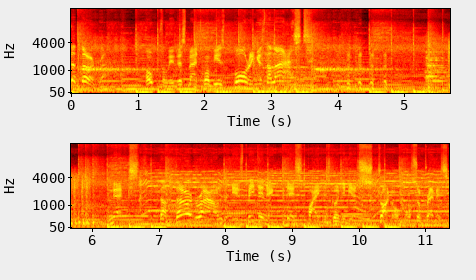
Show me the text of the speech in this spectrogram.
the third round. Hopefully this match won't be as boring as the last. Next, the third round is beginning. This fight is going to be a struggle for supremacy.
